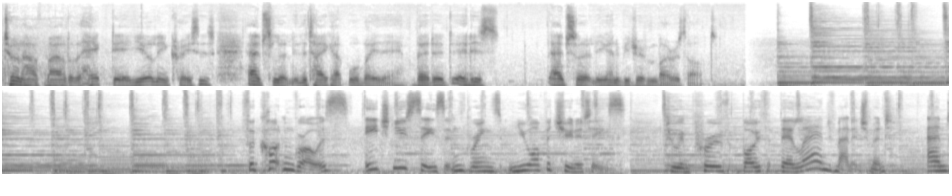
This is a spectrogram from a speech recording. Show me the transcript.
two and a half bale to the hectare yield increases, absolutely the take up will be there. But it, it is absolutely going to be driven by results. For cotton growers, each new season brings new opportunities to improve both their land management and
